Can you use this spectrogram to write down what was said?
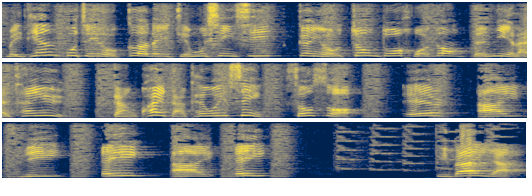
每天不仅有各类节目信息，更有众多活动等你来参与。赶快打开微信，搜索 L I V A I A。礼拜雅。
